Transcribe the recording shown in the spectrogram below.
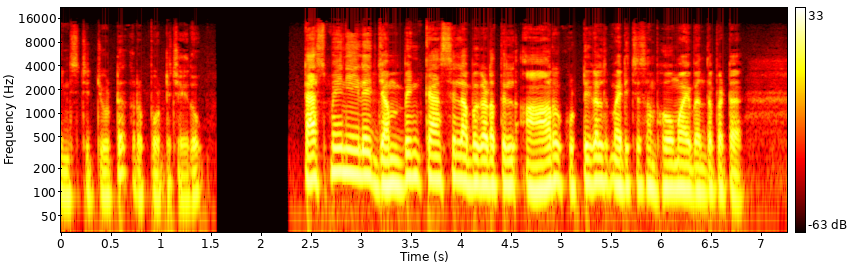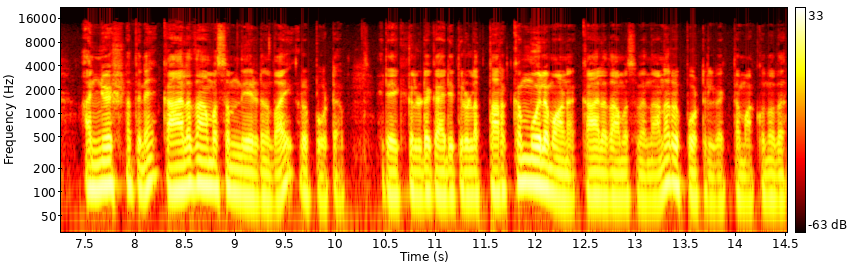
ഇൻസ്റ്റിറ്റ്യൂട്ട് റിപ്പോർട്ട് ചെയ്തു. ടാസ്മേനിയയിലെ ജംപിംഗ് കാസിൽ അപകടത്തിൽ ആറ് കുട്ടികൾ മരിച്ച സംഭവവുമായി ബന്ധപ്പെട്ട് അന്വേഷണത്തിന് കാലതാമസം നേരിടുന്നതായി റിപ്പോർട്ട്. രേഖകളുടെ കാര്യത്തിലുള്ള തർക്കം മൂലമാണ് കാലതാമസമെന്നാണ് റിപ്പോർട്ടിൽ വ്യക്തമാക്കുന്നത്.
